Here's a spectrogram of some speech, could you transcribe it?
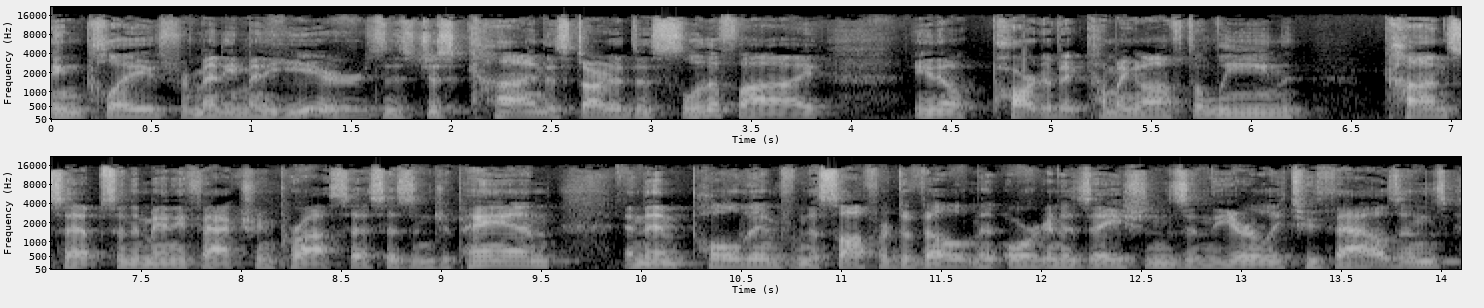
enclaves for many, many years. It's just kind of started to solidify, you know, part of it coming off the lean concepts and the manufacturing processes in Japan, and then pulled in from the software development organizations in the early 2000s,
